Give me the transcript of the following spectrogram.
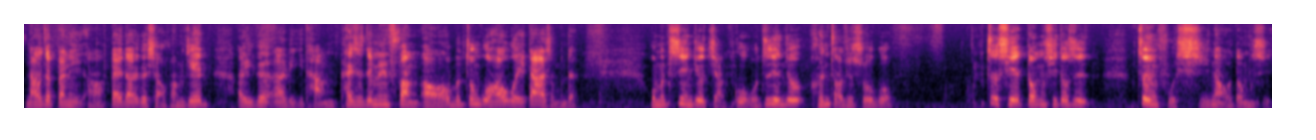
然后再把你啊带到一个小房间啊，一个呃礼堂，开始这边放哦，我们中国好伟大什么的。我们之前就讲过，我之前就很早就说过，这些东西都是。政府洗脑的东西，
